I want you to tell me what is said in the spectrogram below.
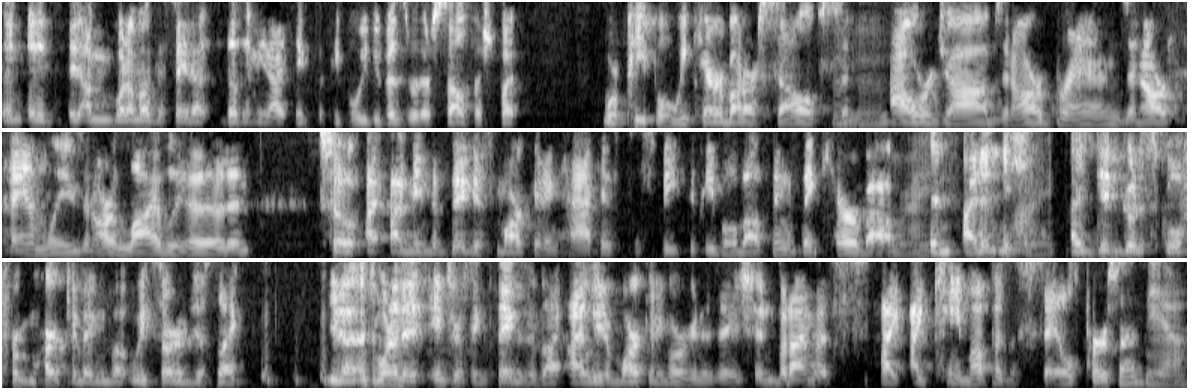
And, and it's, I mean, what I'm about to say that doesn't mean I think the people we do business with are selfish, but we're people. We care about ourselves mm-hmm. and our jobs and our brands and our families and our livelihood. And so I, I, mean, the biggest marketing hack is to speak to people about things they care about. Right. And I didn't. Right. I did go to school for marketing, but we sort of just like, you know, it's one of the interesting things. If I, I lead a marketing organization, but I'm a, I, I came up as a salesperson. Yeah.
